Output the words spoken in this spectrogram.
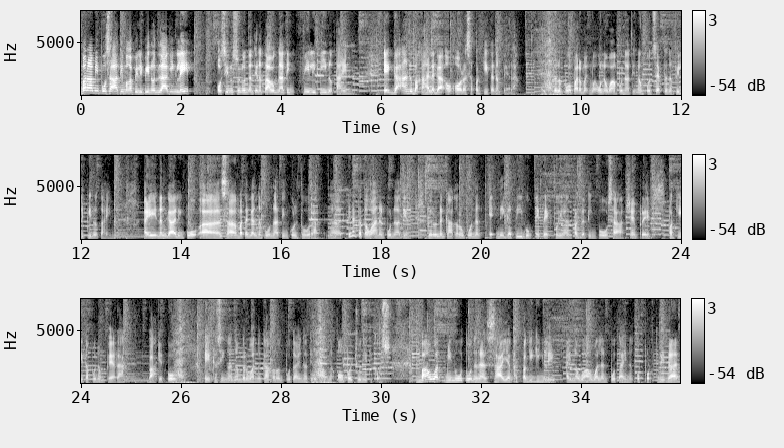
Marami po sa ating mga Pilipino laging late o sinusunod ang tinatawag nating Filipino time. Eh, gaano ba kahalaga ang oras sa pagkita ng pera? Ito lang po, para ma- maunawaan po natin ang konsepto ng Filipino time ay nanggaling po ah, sa matagal na po nating kultura na pinagtatawanan po natin. Pero nagkakaroon po ng e- negatibong epekto yan pagdating po sa, syempre, pagkita po ng pera. Bakit po? Eh kasi nga, number one, nagkakaroon po tayo ng tinatawag na opportunity cost. Bawat minuto na nasayang at pagiging late ay nawawalan po tayo ng oportunidad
